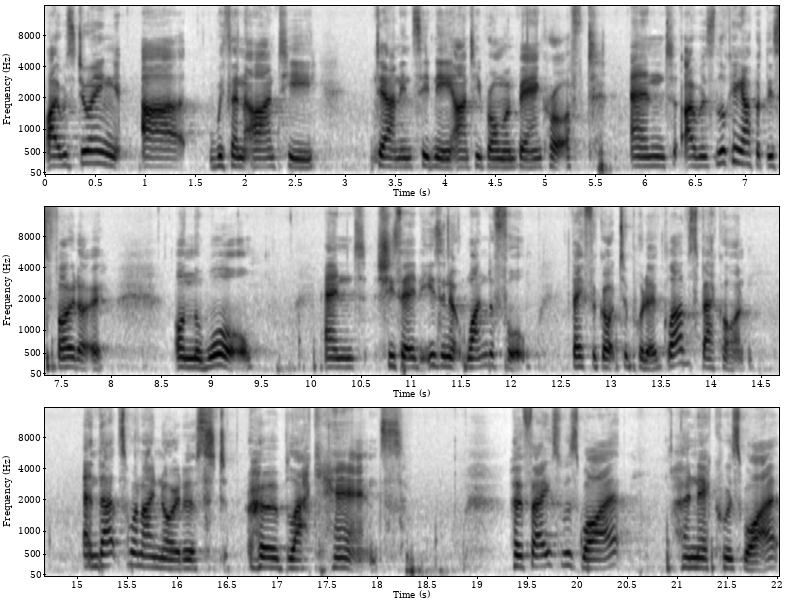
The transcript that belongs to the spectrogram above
I was doing art with an auntie down in Sydney, Auntie Bronwyn Bancroft, and I was looking up at this photo on the wall and she said, Isn't it wonderful? They forgot to put her gloves back on. And that's when I noticed her black hands. Her face was white, her neck was white,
